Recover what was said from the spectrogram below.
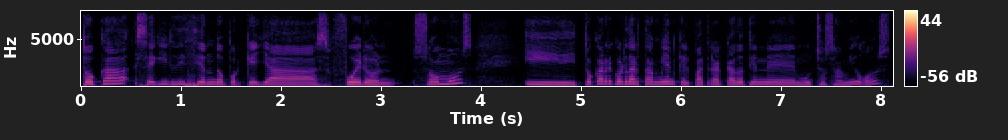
toca seguir diciendo porque ellas fueron, somos Y toca recordar también que el patriarcado tiene muchos amigos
